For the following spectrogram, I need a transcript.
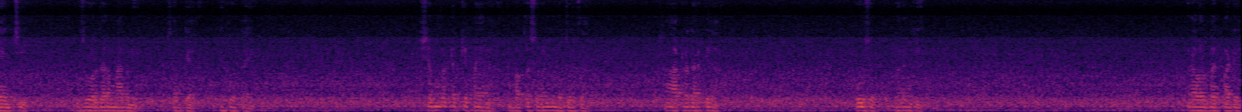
यांची जोरदार मागणी सध्या होत आहे. शंभर टक्के पायरा बकासूर आणि हा अठरा तारखेला होऊ शकतो कारण की रावलभाई पाटील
